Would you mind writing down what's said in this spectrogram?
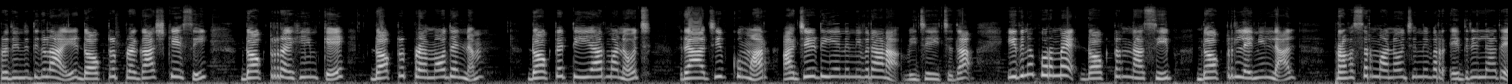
പ്രതിനിധികളായി doctor Prakash K C doctor Rahim K doctor Pramod N M doctor T R Manoj Rajeev Kumar Ajay D N എന്നിവരാണ് വിജയിച്ചത്. ഇതിനു പുറമെ doctor Naseeb doctor Lenin Lal professor Manoj എന്നിവർ എതിരില്ലാതെ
